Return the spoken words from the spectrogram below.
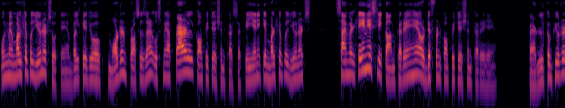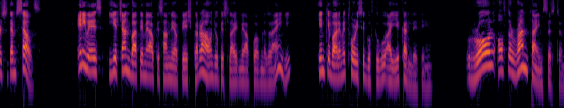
ان میں ملٹیپل یونٹس ہوتے ہیں، بلکہ جو ماڈرن پروسیسر اس میں آپ پیرل کمپیوٹیشن کر سکتے ہیں۔ یعنی کہ ملٹیپل یونٹس سائملٹینیسلی کام کر رہے ہیں اور ڈفرنٹ کمپیوٹیشن کر رہے ہیں۔ پیرل کمپیوٹر اینی ویز یہ چند باتیں میں آپ کے سامنے اب پیش کر رہا ہوں جو کہ سلائڈ میں آپ کو اب نظر آئیں گی۔ ان کے بارے میں تھوڑی سی گفتگو آئیے کر لیتے ہیں۔ Role of the run time system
